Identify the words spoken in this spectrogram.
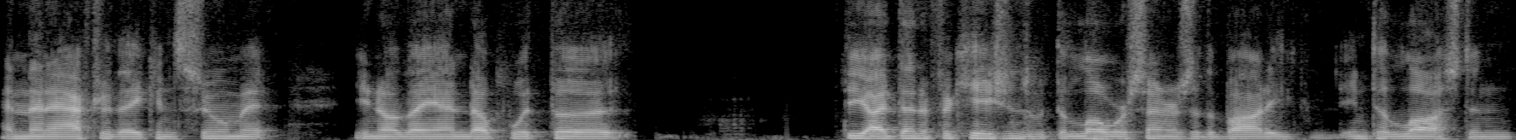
And then after they consume it, you know, they end up with the the identifications with the lower centers of the body into lust and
